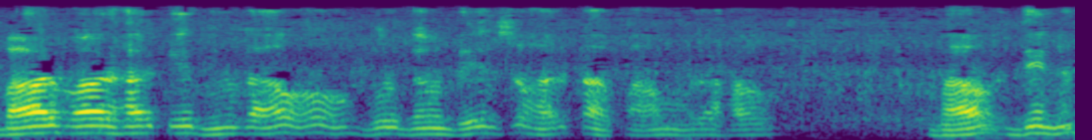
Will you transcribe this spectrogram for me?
ਬਾਰ ਬਾਰ ਹਰ ਕੇ ਗੁਣ ਗਾਓ, ਗੁਰ ਗੰਭੀਰ ਸੋ ਹਰ ਕਾ ਪਾਉ ਰਹਾਓ। ਭਾਵ ਦਿਨ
